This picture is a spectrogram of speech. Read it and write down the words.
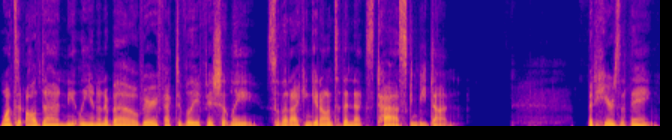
Wants it all done neatly and in a bow, very effectively, efficiently, so that I can get on to the next task and be done. But here's the thing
